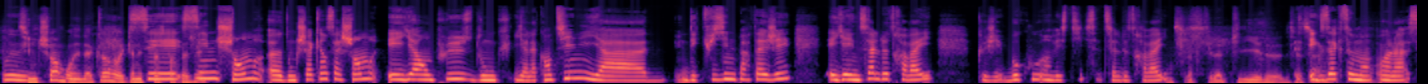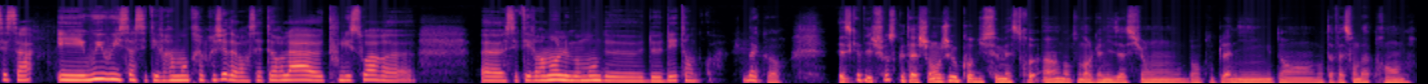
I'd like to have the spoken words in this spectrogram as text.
c'est une chambre, on est d'accord, avec un espace partagé. C'est une chambre, euh, donc chacun sa chambre, et il y a en plus donc il y a la cantine, il y a des cuisines partagées, et il y a une salle de travail que j'ai beaucoup investi cette salle de travail. C'est la pilier de, cette salle. Exactement, voilà, c'est ça. Et oui, oui, ça c'était vraiment très précieux d'avoir cette heure-là euh, tous les soirs. Euh, c'était vraiment le moment de, de détente, quoi. D'accord. Est-ce qu'il y a des choses que tu as changées au cours du semestre 1 dans ton organisation, dans ton planning, dans, ta façon d'apprendre?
